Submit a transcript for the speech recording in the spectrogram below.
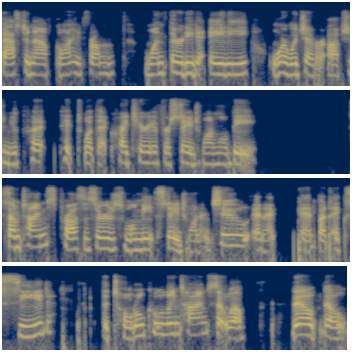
fast enough going from 130 to 80 or whichever option you put picked what that criteria for stage one will be. Sometimes processors will meet stage one and two and, and but exceed the total cooling time. So well, they'll they'll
